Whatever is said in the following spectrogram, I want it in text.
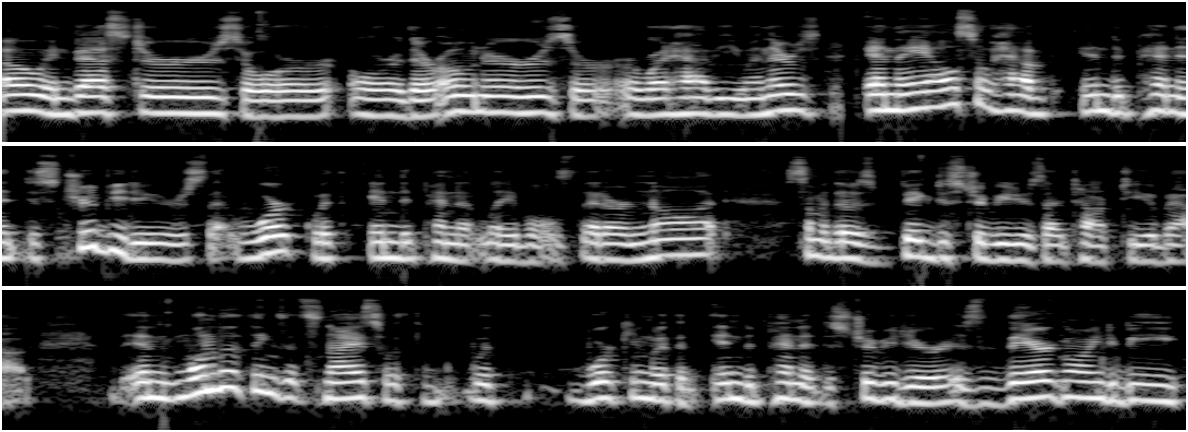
oh investors or or their owners or, or what have you. And there's and they also have independent distributors that work with independent labels that are not some of those big distributors I talked to you about. And one of the things that's nice with with working with an independent distributor is they're going to be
